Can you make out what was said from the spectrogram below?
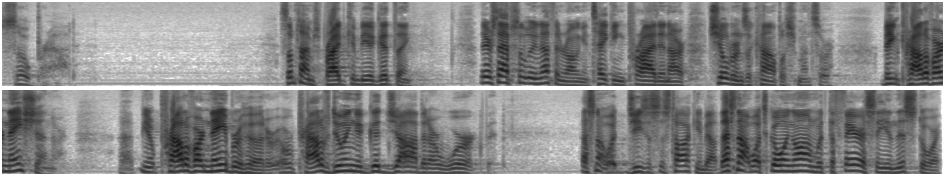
So proud. Sometimes pride can be a good thing. There's absolutely nothing wrong in taking pride in our children's accomplishments or being proud of our nation or uh, you know, proud of our neighborhood or, or proud of doing a good job at our work. But that's not what Jesus is talking about. That's not what's going on with the Pharisee in this story.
